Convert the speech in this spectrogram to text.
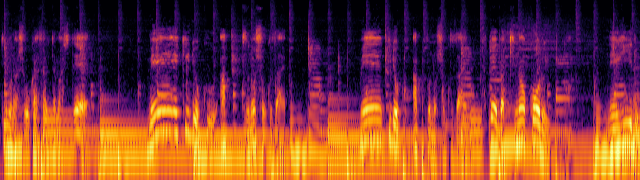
というものが紹介されてまして免疫力アップの食材免疫力アップの食材。例えばキノコ類とかネギ類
